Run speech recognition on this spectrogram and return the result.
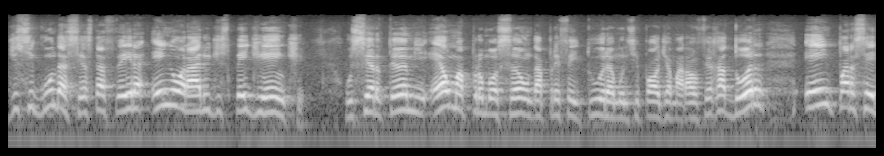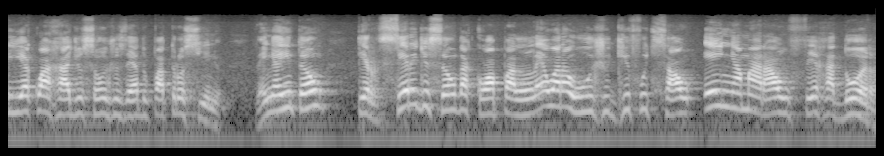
de segunda a sexta-feira, em horário de expediente. O certame é uma promoção da Prefeitura Municipal de Amaral Ferrador, em parceria com a Rádio São José do Patrocínio. Venha então, terceira edição da Copa Léo Araújo de Futsal em Amaral Ferrador.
